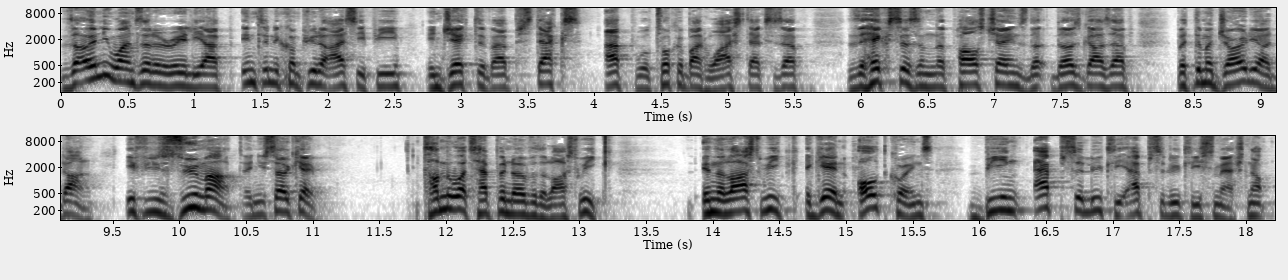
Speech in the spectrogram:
the only ones that are really up, Internet Computer ICP, Injective up, Stacks up. We'll talk about why Stacks is up. The Hexes and the Pulse chains, those guys up. But the majority are down. If you zoom out and you say, okay, tell me what's happened over the last week in the last week, again, altcoins being absolutely, absolutely smashed. Now,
